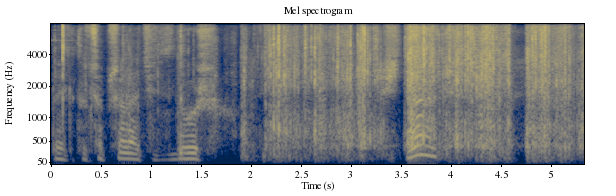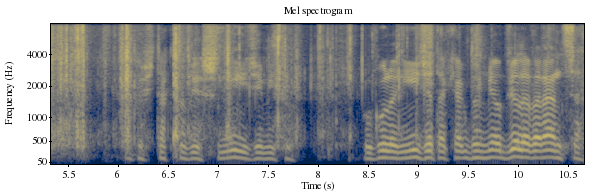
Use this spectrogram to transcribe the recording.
Pyk, tu trzeba przelecieć wzdłuż. Jakoś tak. Jakoś tak to wiesz, nie idzie mi tu. W ogóle nie idzie tak jakbym miał dwie lewe ręce.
